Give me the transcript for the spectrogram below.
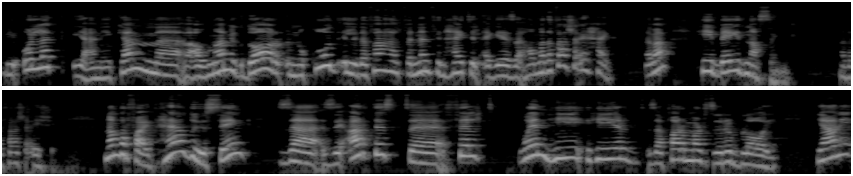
بيقول لك يعني كم أو ما مقدار النقود اللي دفعها الفنان في نهايه الاجازه هو ما دفعش اي حاجة تمام he paid nothing ما دفعش اي شيء number five how do you think the the artist uh, felt when he heard the farmer's reply يعني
